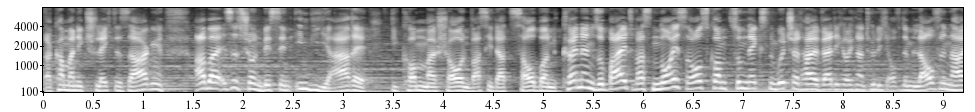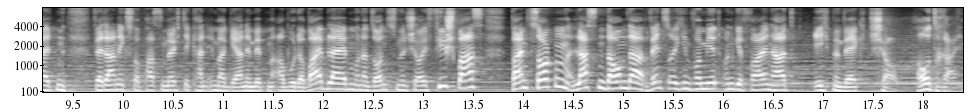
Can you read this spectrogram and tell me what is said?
da kann man nichts Schlechtes sagen. Aber es ist schon ein bisschen in die Jahre gekommen. Mal schauen, was sie da zaubern können. Sobald was Neues rauskommt zum nächsten Witcher-Teil, werde ich euch natürlich auf dem Laufenden halten. Wer da nichts verpassen möchte, kann immer gerne mit dem Abo dabei bleiben. Und ansonsten wünsche ich euch viel Spaß beim Zocken. Lasst einen Daumen da, wenn es euch informiert und gefallen hat. Ich bin weg. Ciao. Haut rein.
